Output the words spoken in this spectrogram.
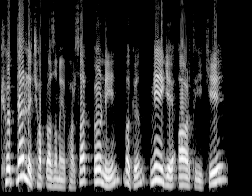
köklerle çaprazlama yaparsak örneğin bakın Mg artı 2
